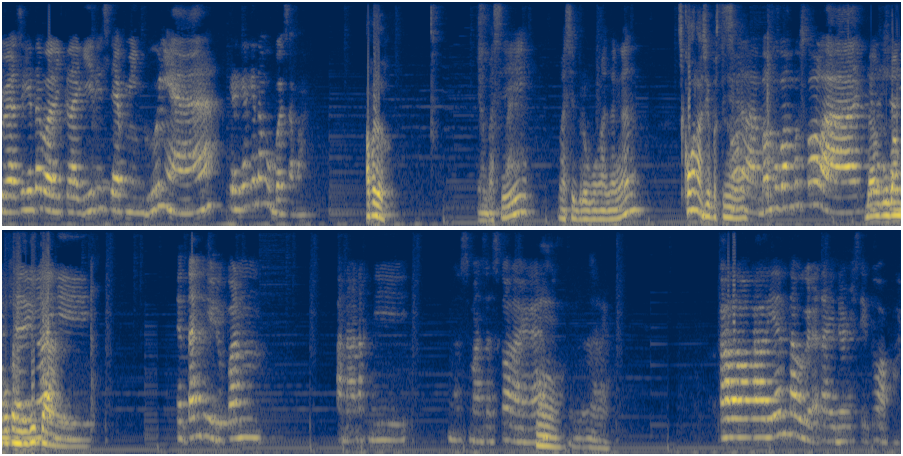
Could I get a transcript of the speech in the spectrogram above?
biasa kita balik lagi di setiap minggunya. Kira-kira kita mau bahas apa? Apa tuh? Yang pasti masih berhubungan dengan Sekolah sih pastinya ya. Sekolah, bangku-bangku sekolah. Bangku-bangku pendidikan. lagi Tentang kehidupan anak-anak di masa sekolah ya. Hmm. nah, Kalau kalian tahu gak riders itu apa?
